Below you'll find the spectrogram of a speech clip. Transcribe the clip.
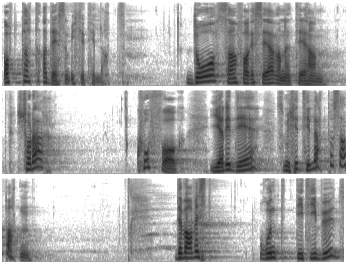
opptatt av det som ikke er tillatt. Da sa fariserene til han, Se der! Hvorfor gjør de det som ikke er tillatt på sabbaten? Det var visst rundt de ti bud,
